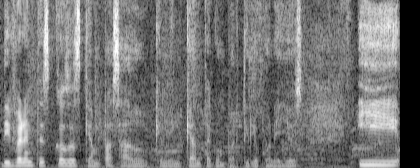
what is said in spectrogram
diferentes cosas que han pasado, que me encanta compartirlo con ellos. Y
